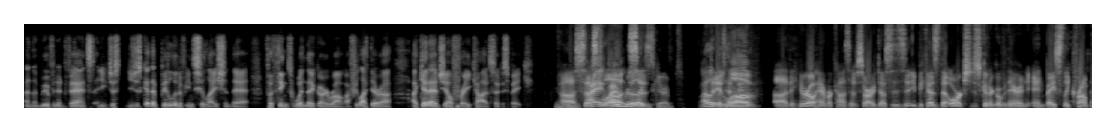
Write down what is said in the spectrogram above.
and the move and advanced and you just you just get a bit of insulation there for things when they go wrong. I feel like they're a, a get out of jail free card so to speak uh, mm-hmm. I, I, really says, like the scarabs. I like they the love uh, the hero hammer concept. Sorry, Dustin, is because the orcs are just going to go over there and, and basically crump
